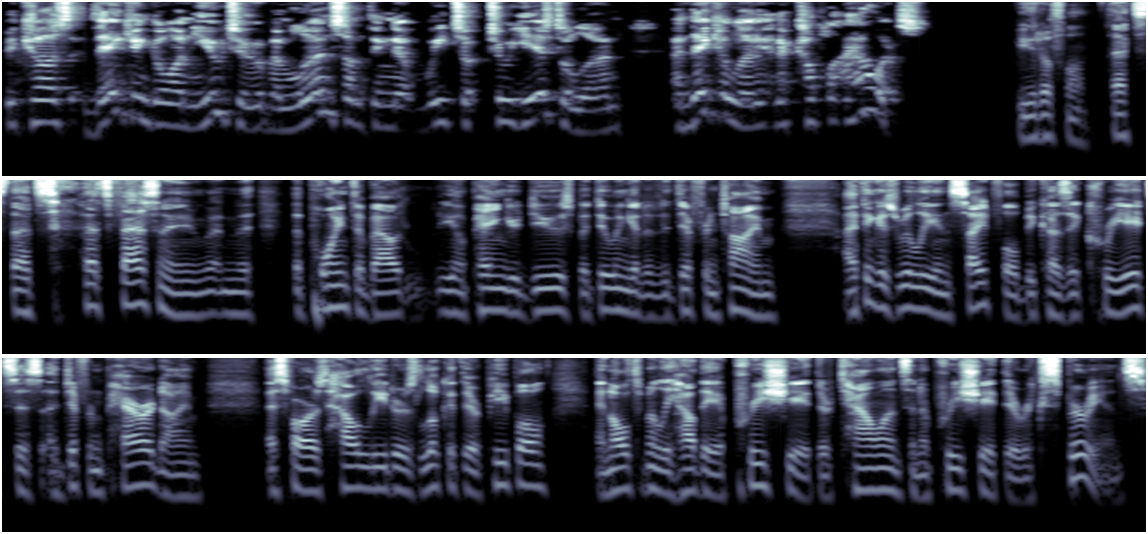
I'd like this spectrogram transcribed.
because they can go on YouTube and learn something that we took two years to learn and they can learn it in a couple of hours. Beautiful. That's that's that's fascinating. And the, the point about you know paying your dues but doing it at a different time, I think is really insightful because it creates this a different paradigm as far as how leaders look at their people and ultimately how they appreciate their talents and appreciate their experience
